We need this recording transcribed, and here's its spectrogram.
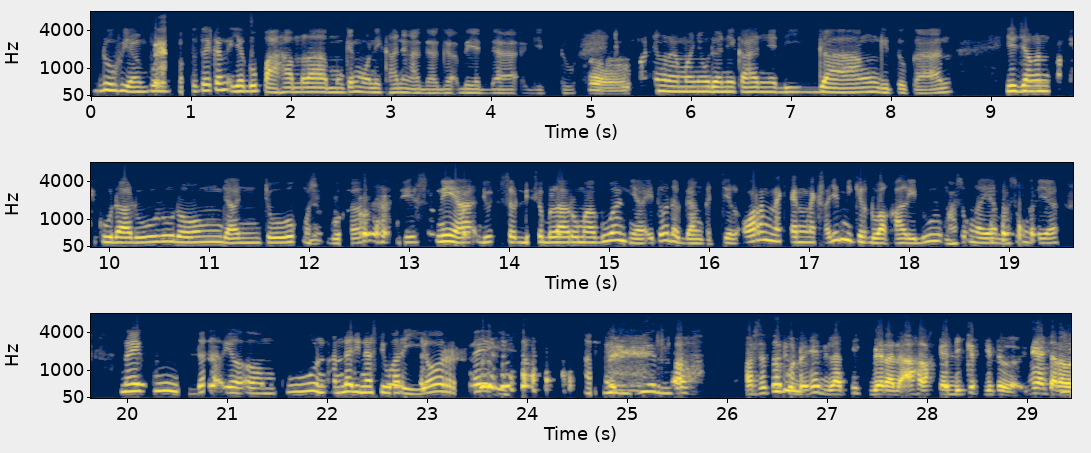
Duh ya ampun. Maksudnya kan ya gue paham lah Mungkin mau nikahan yang agak-agak beda gitu. Hmm. Cuman yang namanya udah nikahannya di gang gitu kan Ya jangan pakai kuda dulu dong Jancuk. Maksud gua di, Nih ya di, se- di sebelah rumah gua nih ya Itu ada gang kecil. Orang naik NMAX aja mikir dua kali dulu. Masuk nggak ya? Masuk nggak ya? Naik kuda ya ampun. Anda dinasti warrior Hey Anjir harusnya tuh kudanya dilatih biar ada akhlaknya dikit gitu loh. Ini acara Iya.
